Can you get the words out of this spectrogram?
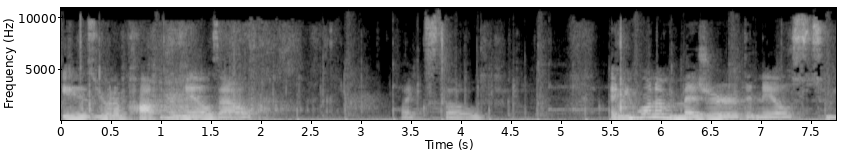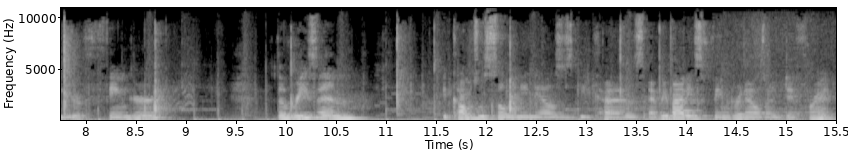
is you're gonna pop your nails out like so. And you wanna measure the nails to your finger. The reason it comes with so many nails is because everybody's fingernails are different.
